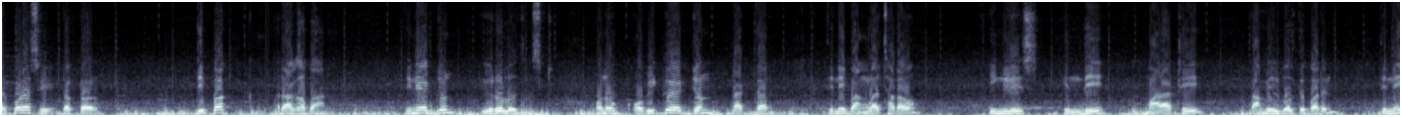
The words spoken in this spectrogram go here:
এরপর আসি ডক্টর দীপক রাঘবান। তিনি একজন ইউরোলজিস্ট। অনেক অভিজ্ঞ একজন ডাক্তার। তিনি বাংলা ছাড়াও ইংলিশ, হিন্দি, মারাঠি, তামিল বলতে পারেন। তিনি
